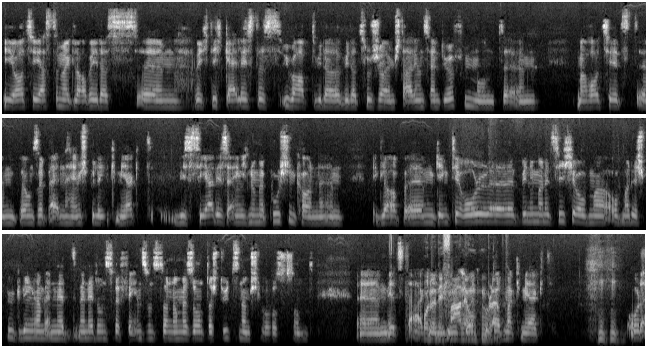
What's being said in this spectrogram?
Ja, zuerst einmal glaube ich, dass ähm, richtig geil ist, dass überhaupt wieder, wieder Zuschauer im Stadion sein dürfen und ähm, man hat jetzt ähm, bei unseren beiden Heimspielen gemerkt, wie sehr das eigentlich nur mehr pushen kann. Ich glaube, ähm, gegen Tirol äh, bin ich mir nicht sicher, ob wir, ob wir das Spiel gewinnen, wenn nicht, wenn nicht unsere Fans uns dann nochmal so unterstützen am Schluss. Und ähm, jetzt auch Oder die gegen Fahne unten bleibt. hat man gemerkt. Oder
